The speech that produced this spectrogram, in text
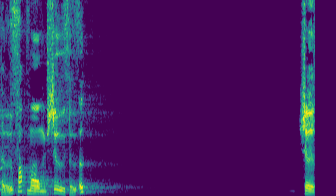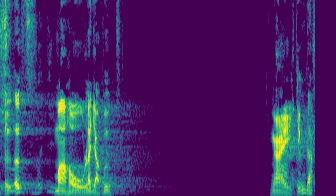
thử pháp môn sư tử ức. Sư tử ức, ma hầu la già vương. Ngài chứng đắc,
